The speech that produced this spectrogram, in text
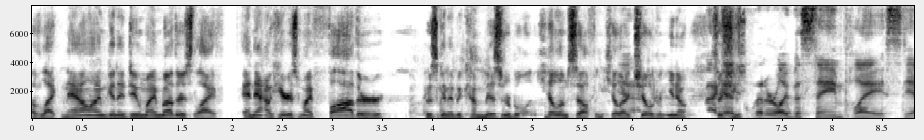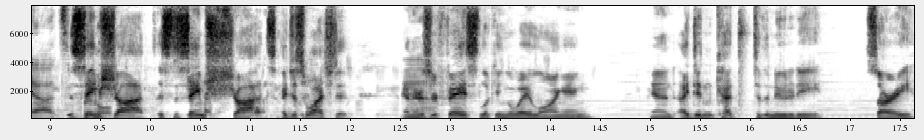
of like now I'm going to do my mother's life, and now here's my father who's going to become miserable and kill himself and kill our children. You know, so she's literally the same place. Yeah, it's the same brutal. shot. It's the same shot. I just watched it, and there's her face looking away, longing. And I didn't cut to the nudity. Sorry,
